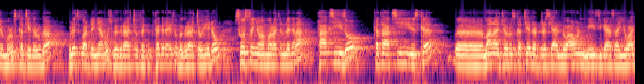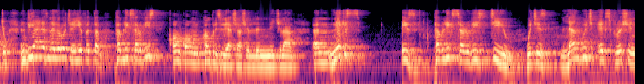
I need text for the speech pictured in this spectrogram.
ጀምሮ እስከ teller ኡ ጋር ሁለት ጓደኛሞች በእግራቸው ተገናኝተው በእግራቸው ሄደው ሶስተኛው አማራጭ እንደገና ታክሲ ይዞ ከታክሲ እስከ ማናጀሩ እስከ teller ድረስ ያለው አሁን እኔ እዚህ ጋር ያሳየኋቸው እንዲህ አይነት ነገሮችን እየፈጠርን public service ቋንቋውን complete ሊያሻሽልን ይችላል። next is public service two which is language expression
